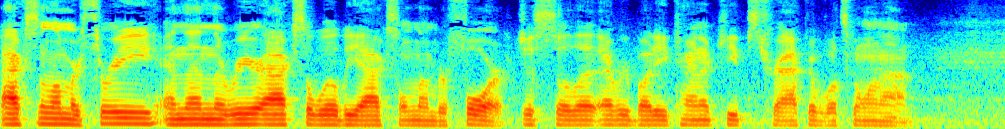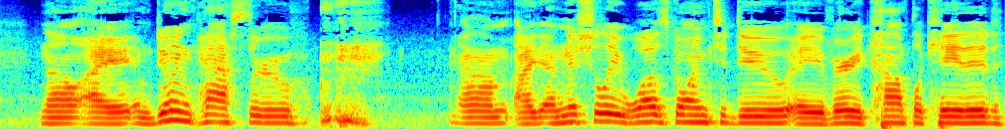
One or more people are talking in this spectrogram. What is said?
axle number three, and then the rear axle will be axle number four, just so that everybody kind of keeps track of what's going on. Now, I am doing pass-through. um, I initially was going to do a very complicated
